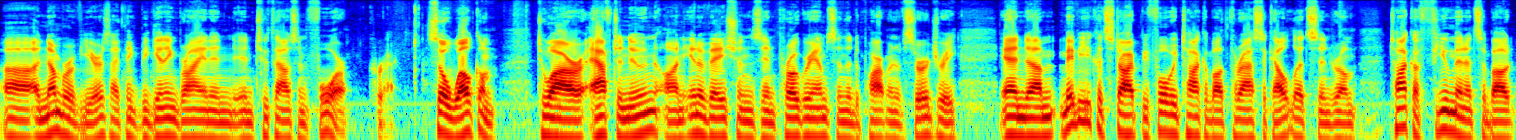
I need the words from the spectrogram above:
uh, a number of years, I think beginning, Brian, in, in 2004. Correct. So welcome to our afternoon on innovations in programs in the Department of Surgery. And um, maybe you could start, before we talk about thoracic outlet syndrome, talk a few minutes about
